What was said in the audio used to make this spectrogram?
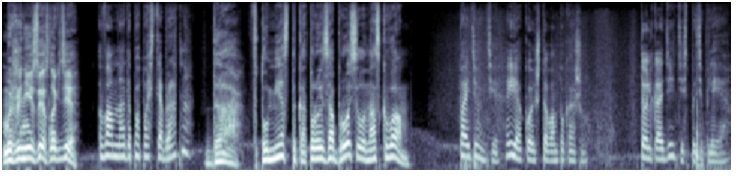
Мы же неизвестно где. Вам надо попасть обратно? Да, в то место, которое забросило нас к вам. Пойдемте, я кое-что вам покажу. Только оденьтесь потеплее.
